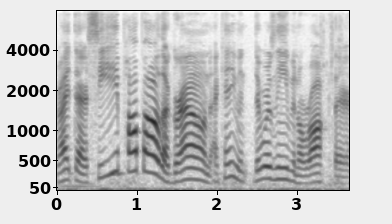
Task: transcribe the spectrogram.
Right there. See, you pop out of the ground. I can't even... There wasn't even a rock there.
